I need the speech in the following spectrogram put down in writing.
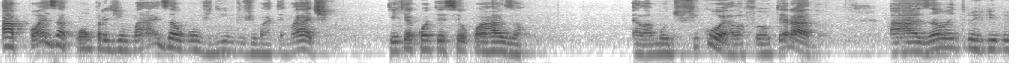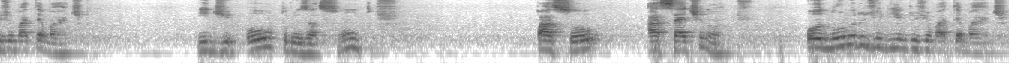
Após a compra de mais alguns livros de matemática, o que, que aconteceu com a razão? Ela modificou, ela foi alterada. A razão entre os livros de matemática e de outros assuntos passou a sete nomes o número de livros de matemática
